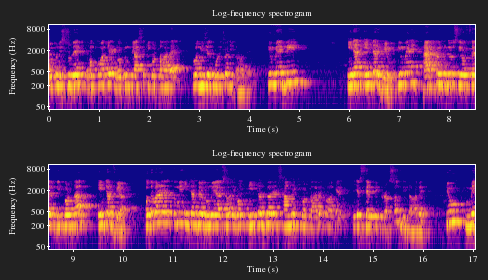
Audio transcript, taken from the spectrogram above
নতুন স্টুডেন্ট এবং তোমাকে নতুন ক্লাসে কি করতে হবে? তোমার নিজের পরিচয় দিতে হবে। You may be in an interview. You may have to introduce yourself before the interviewer. হতে পারে তুমি ইন্টারভিউ রুমে আছো এবং ইন্টারভিউয়ারের সামনে কি করতে হবে? তোমাকে নিজের সেলফ ইন্ট্রোডাকশন দিতে হবে। You may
